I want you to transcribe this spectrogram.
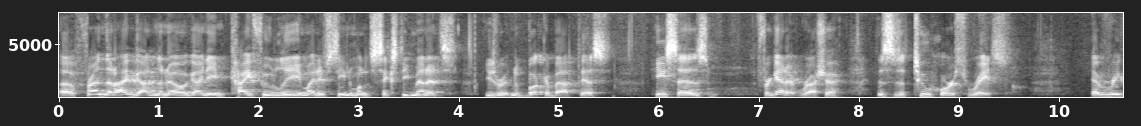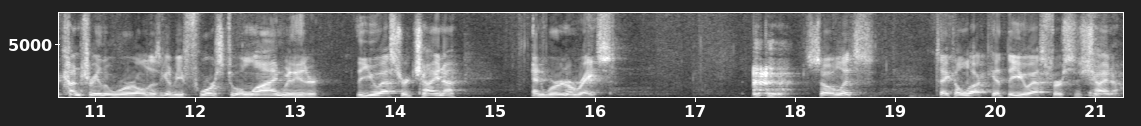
A friend that I've gotten to know, a guy named Kai-Fu Lee, you might have seen him on 60 Minutes. He's written a book about this. He says, forget it, Russia. This is a two-horse race. Every country in the world is going to be forced to align with either the US or China, and we're in a race. so let's take a look at the US versus China.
